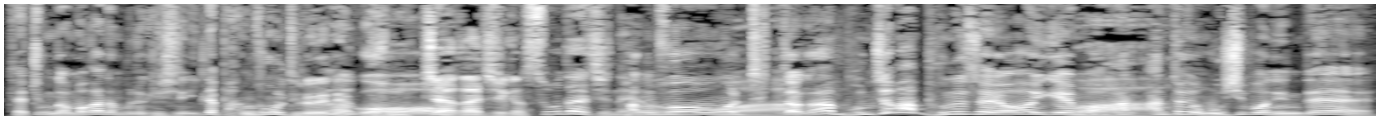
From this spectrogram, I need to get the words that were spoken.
대충 넘어가는 분이 계시니 일단 방송을 들어야 되고 아, 문자가 지금 쏟아지네요. 방송을 와. 듣다가 문자만 보내세요. 이게 뭐 와. 한한 통에 50원인데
